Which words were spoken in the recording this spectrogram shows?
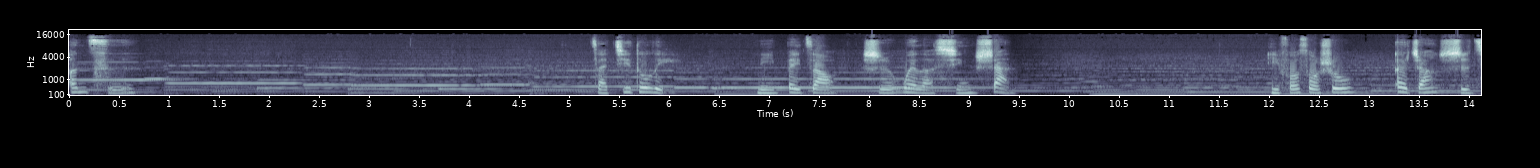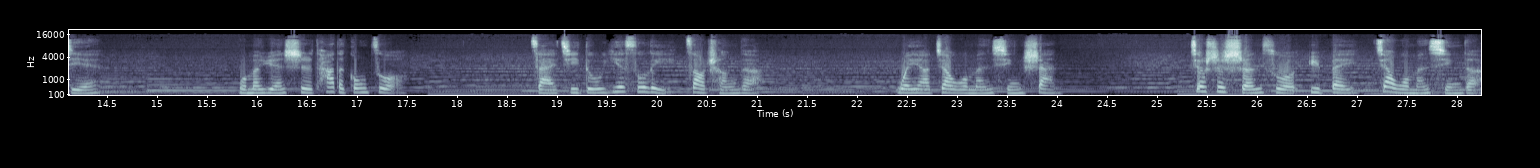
恩慈。在基督里，你被造是为了行善。以佛所书二章十节。我们原是他的工作，在基督耶稣里造成的，为要叫我们行善，就是神所预备叫我们行的。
